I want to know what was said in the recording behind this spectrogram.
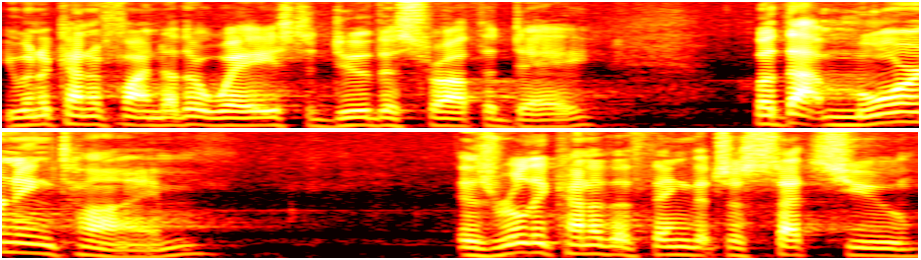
You want to kind of find other ways to do this throughout the day. But that morning time is really kind of the thing that just sets you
